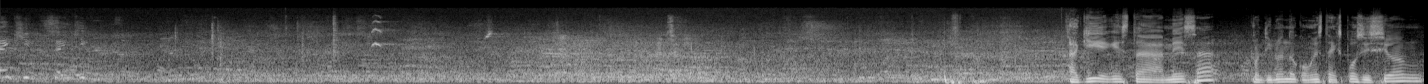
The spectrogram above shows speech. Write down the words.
thank you, thank you. Aquí en esta mesa, continuando con esta exposición,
